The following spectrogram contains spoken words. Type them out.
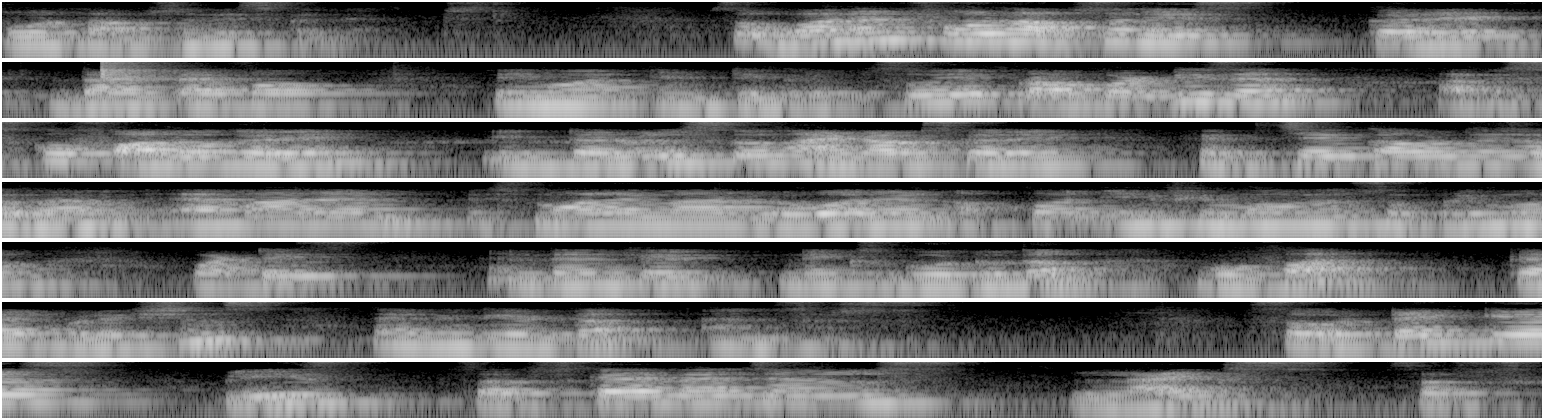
fourth option is correct so one and fourth option is correct that type of Riemann integral so ये प्रॉपर्टीज़ हैं, आप इसको फॉलो करें इंटरवल्स को फाइंड आउट करें, फिर check out this M R N small M R lower N upper infimum and supreme what is and then फिर next go to the go for calculation and you get the answers so take cares please subscribe my channels likes subs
